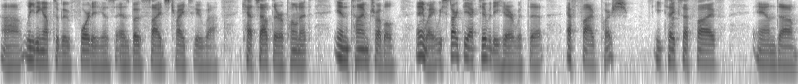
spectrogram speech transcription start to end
uh, leading up to move 40 as, as both sides try to uh, catch out their opponent in time trouble. Anyway, we start the activity here with the f5 push. He takes f5 and um,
